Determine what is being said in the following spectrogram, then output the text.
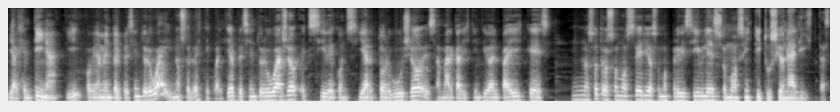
y Argentina. Y obviamente el presidente de Uruguay, y no solo este, cualquier presidente uruguayo exhibe con cierto orgullo esa marca distintiva del país que es nosotros somos serios, somos previsibles, somos institucionalistas.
